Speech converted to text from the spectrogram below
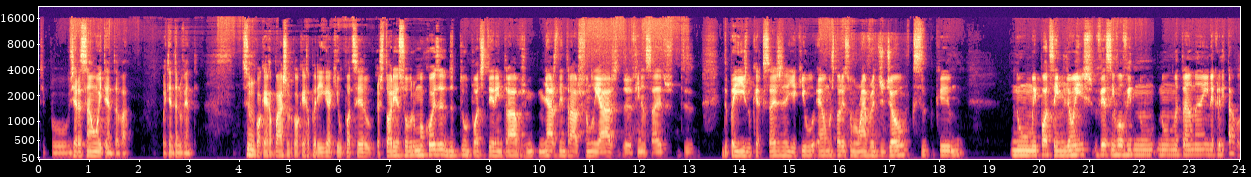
Tipo, geração 80, vá. 80, 90. Sobre Hum. qualquer rapaz, sobre qualquer rapariga, aquilo pode ser a história sobre uma coisa de tu podes ter entraves, milhares de entraves familiares, de- financeiros, de, de país, do que quer que seja, e aquilo é uma história sobre um average Joe que, se- que numa hipótese em milhões, vê-se envolvido num- numa trama inacreditável.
